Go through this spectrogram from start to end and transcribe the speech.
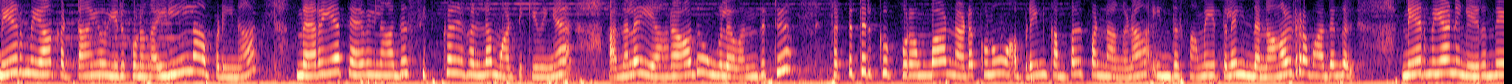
நேர்மையாக கட்டாயம் இருக்கணுங்க. இல்லை அப்படின்னா நிறைய தேவையில்லாத சிக்கல்களில் மாட்டிக்குவீங்க. அதனால் யாராவது உங்களை வந்துட்டு சட்டத்திற்கு புறம்பாக நடக்கணும் அப்படின்னு கம்பல் பண்ணாங்கன்னா இந்த சமயத்தில் இந்த நாலரை மாதங்கள் நேர்மையாக நீங்கள் இருந்தே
